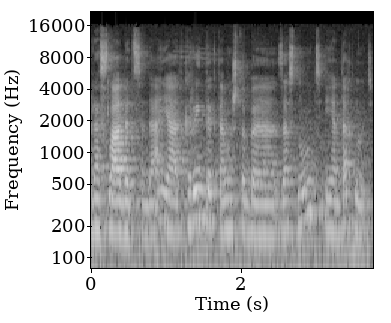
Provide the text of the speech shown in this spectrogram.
расслабиться, да, я открыта к тому, чтобы заснуть и отдохнуть.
